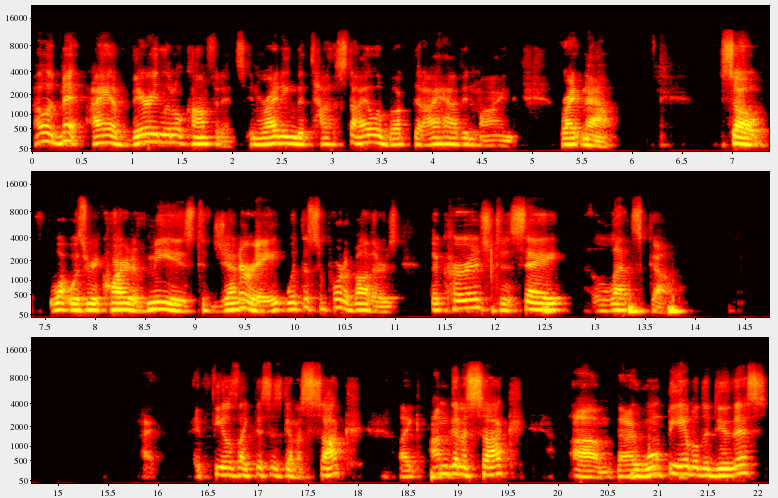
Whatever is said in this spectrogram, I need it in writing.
I'll admit I have very little confidence in writing the t- style of book that I have in mind right now. So, what was required of me is to generate, with the support of others, the courage to say, let's go. I, it feels like this is going to suck. Like I'm going to suck, um, that I won't be able to do this,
